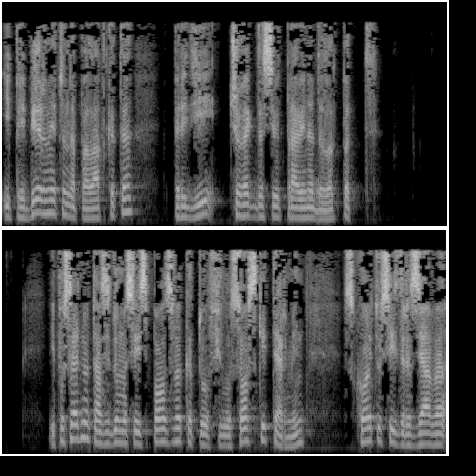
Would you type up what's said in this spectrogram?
и прибирането на палатката, преди човек да се отправи на дълъг път. И последно тази дума се използва като философски термин, с който се изразява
